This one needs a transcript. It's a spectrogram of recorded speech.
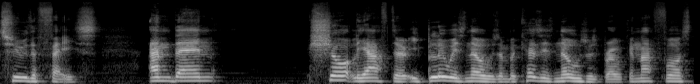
to the face. And then shortly after, he blew his nose, and because his nose was broken, that forced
